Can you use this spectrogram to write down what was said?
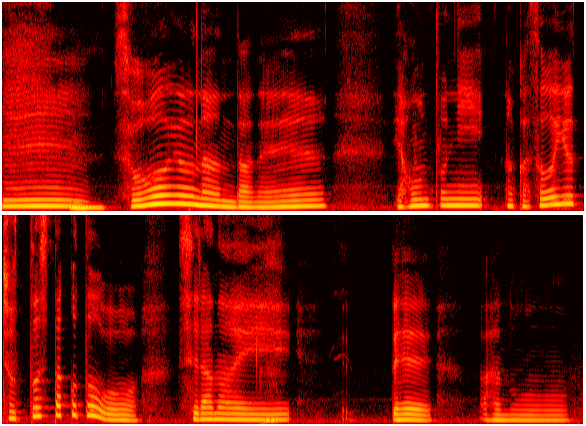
うん、そういうなんだね。いや本当になんかそういうちょっとしたことを知らないで、うん、あのー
